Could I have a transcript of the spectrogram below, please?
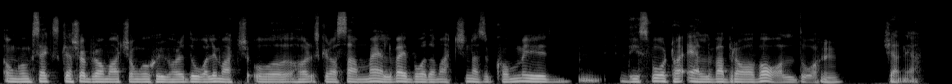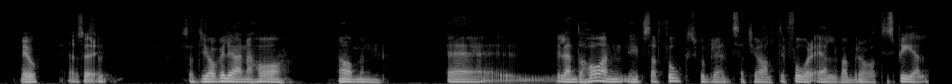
omgång sex kanske har bra match, omgång sju har en dålig match och har, ska du ha samma elva i båda matcherna så kommer ju, det är svårt att ha elva bra val då, Mm. känner jag. Ja, så är det. Så att jag vill gärna ha, ja men, eh, vill ändå ha en hyfsad fokus på bredd så att jag alltid får elva bra till spel.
